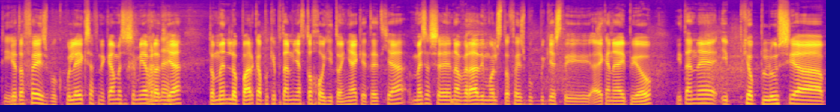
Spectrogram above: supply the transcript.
Τι; Για το Facebook που λέει ξαφνικά μέσα σε μια Α, ναι. βραδιά το Menlo Park από εκεί που ήταν μια φτωχογειτονιά και τέτοια, μέσα σε ένα βράδυ μόλις το Facebook μπήκε στη, έκανε IPO, ήταν η πιο πλούσια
